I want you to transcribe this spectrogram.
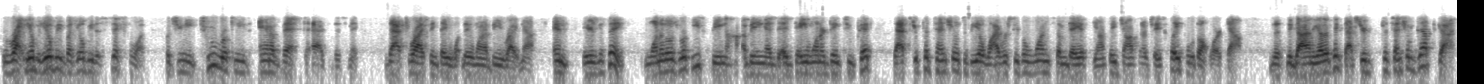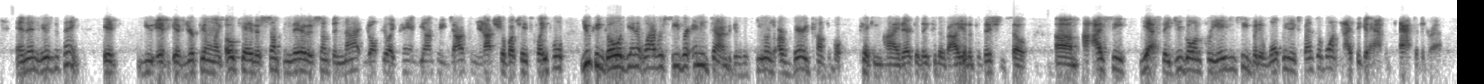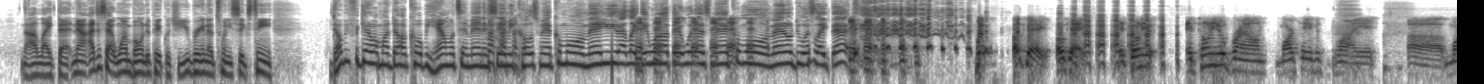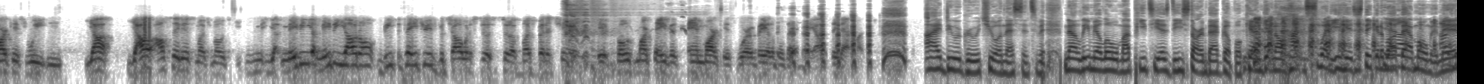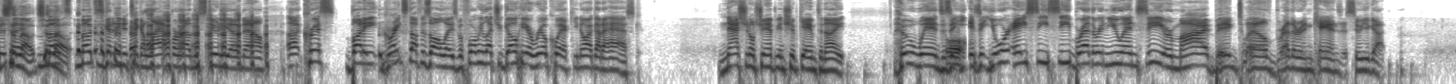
Right, he'll be he'll be, but he'll be the sixth one. But you need two rookies and a vet to add to this mix. That's where I think they want they want to be right now. And here's the thing: one of those rookies being being a, a day one or day two pick, that's your potential to be a wide receiver one someday if Diontae Johnson or Chase Claypool don't work out. The, the guy on the other pick, that's your potential depth guy. And then here's the thing: if you if, if you're feeling like okay, there's something there, there's something not, you don't feel like paying Diontae Johnson, you're not sure about Chase Claypool, you can go again at wide receiver anytime because the Steelers are very comfortable picking high there because they see the value of the position. So um, I, I see, yes, they do go in free agency, but it won't be an expensive one. And I think it happens after the draft. Now I like that. Now I just had one bone to pick with you. You bringing up 2016. Don't be forgetting about my dog Cobi Hamilton, man, and Sammy Coates, man. Come on, man. You, you act like they went out there with us, man. Come on, man. Don't do us like that. But okay, okay, Antonio Antonio Brown, Martavis Bryant, uh, Markus Wheaton, y'all. Y'all, I'll say this much, Mo. Maybe, maybe y'all don't beat the Patriots, but y'all would have stood, stood a much better chance if both Martavis and Markus were available that day. I'll say that much. I do agree with you on that sentiment. Now leave me alone with my PTSD starting back up, okay? I'm getting all hot and sweaty here just thinking about Yeah. that moment, man. Chill say, out, chill Moats, out. Moats is going to need to take a lap around the studio now. Uh, Chris, buddy, great stuff as always. Before we let you go here, real quick, you know I got to ask. National championship game tonight. Who wins? Is Oh. it is it your ACC brethren UNC or my Big 12 brethren Kansas? Who you got?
